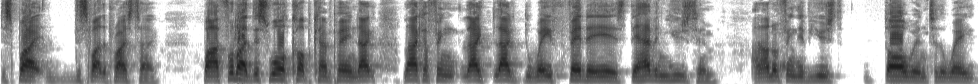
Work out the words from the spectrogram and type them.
despite despite the price tag. But I feel like this World Cup campaign, like like I think like like the way Fede is, they haven't used him, and I don't think they've used Darwin to the way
